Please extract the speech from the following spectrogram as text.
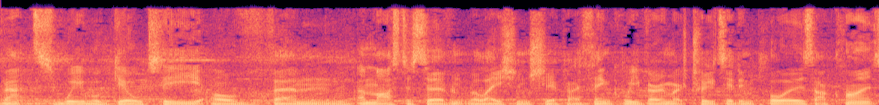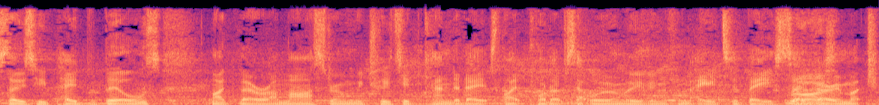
that we were guilty of um, a master servant relationship. I think we very much treated employers, our clients, those who paid the bills, like they were our master, and we treated candidates like products that we were moving from A to B. So right. very much.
